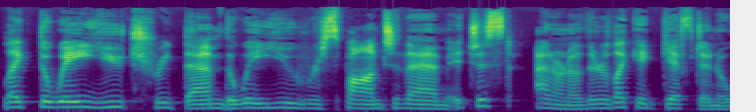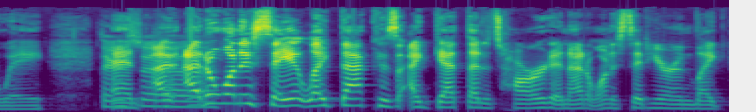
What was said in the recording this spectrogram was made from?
Like the way you treat them, the way you respond to them. It just, I don't know, they're like a gift in a way. There's and I a- I don't want to say it like that because I get that it's hard and I don't want to sit here and like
